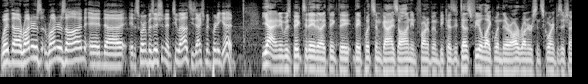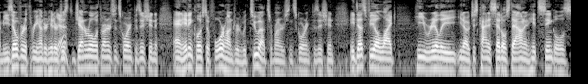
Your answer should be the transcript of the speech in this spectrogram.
with uh, runners runners on and uh, in scoring position and two outs, he's actually been pretty good. Yeah, and it was big today that I think they, they put some guys on in front of him because it does feel like when there are runners in scoring position. I mean, he's over a 300 hitter, yeah. just general with runners in scoring position, and hitting close to 400 with two outs of runners in scoring position. It does feel like he really, you know, just kind of settles down and hits singles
